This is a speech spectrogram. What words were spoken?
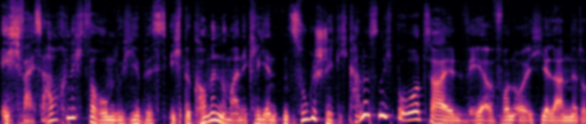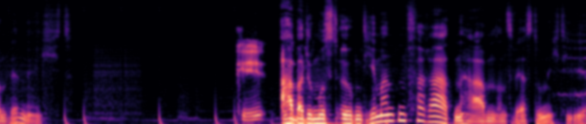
Ich weiß auch nicht, warum du hier bist. Ich bekomme nur meine Klienten zugeschickt. Ich kann es nicht beurteilen, wer von euch hier landet und wer nicht. Okay, Aber du musst irgendjemanden verraten haben, sonst wärst du nicht hier.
